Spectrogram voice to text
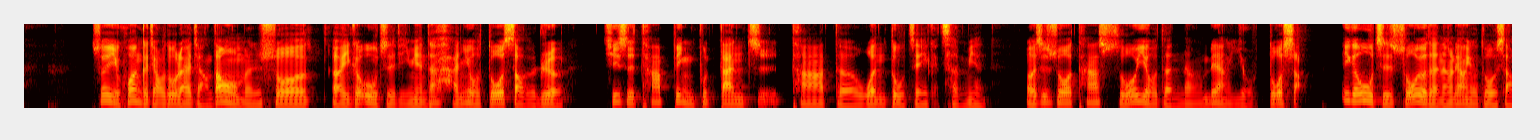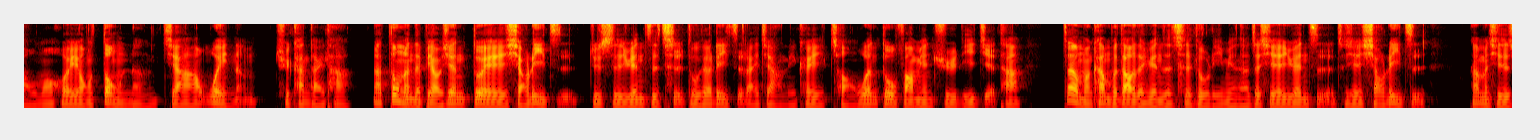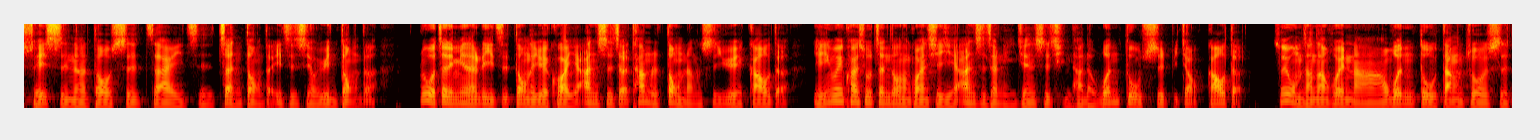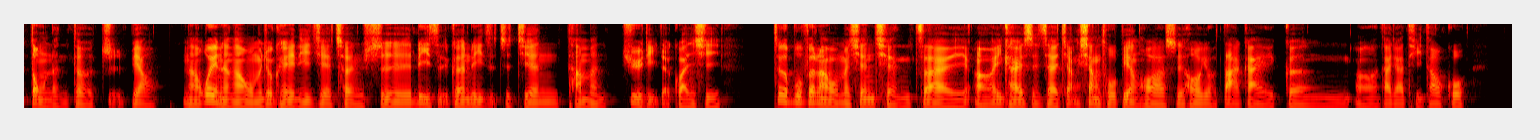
所以换个角度来讲，当我们说呃一个物质里面它含有多少的热，其实它并不单指它的温度这一个层面，而是说它所有的能量有多少。一个物质所有的能量有多少，我们会用动能加位能去看待它。那动能的表现对小粒子，就是原子尺度的粒子来讲，你可以从温度方面去理解它。在我们看不到的原子尺度里面呢，这些原子、这些小粒子，它们其实随时呢都是在一直震动的，一直是有运动的。如果这里面的粒子动得越快，也暗示着它们的动能是越高的。也因为快速振动的关系，也暗示着你一件事情，它的温度是比较高的。所以，我们常常会拿温度当做是动能的指标。那位能啊，我们就可以理解成是粒子跟粒子之间它们距离的关系。这个部分呢，我们先前在呃一开始在讲相图变化的时候，有大概跟呃大家提到过，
